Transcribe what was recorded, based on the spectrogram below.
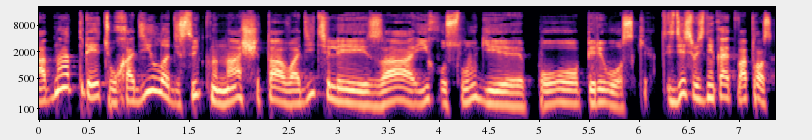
Одна треть уходила действительно на счета водителей за их услуги по перевозке. Здесь возникает вопрос,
